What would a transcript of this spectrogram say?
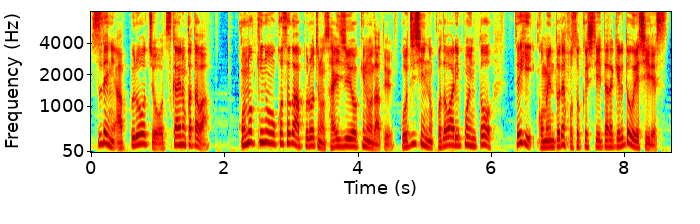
すでに Apple Watch をお使いの方は、この機能こそが Apple Watch の最重要機能だというご自身のこだわりポイントをぜひコメントで補足していただけると嬉しいです。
